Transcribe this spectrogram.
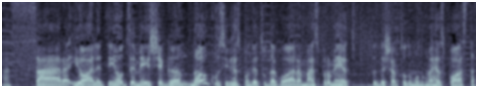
a Sara. E olha, tem outros e-mails chegando. Não consigo responder tudo agora, mas prometo. Vou deixar todo mundo com uma resposta.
